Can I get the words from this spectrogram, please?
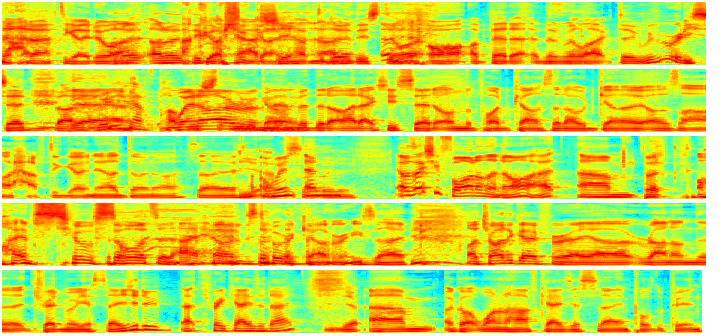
no, I don't have to go, do I? I don't, I don't think could- I, should actually go. have to No. do this, do I? Oh, I better. And then we're like, dude, we've already said that. We have published when I you remembered that I'd actually said on the podcast that I would go, I was like, oh, I have to go now, don't I? So You I went, and absolutely do. I was actually fine on the night, um, but I am still sore today. I'm still recovering. So I tried to go for a uh, run on the treadmill yesterday. Did You do that three k's a day. Yep. Um, I got one and a half k's yesterday and pulled the pin.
